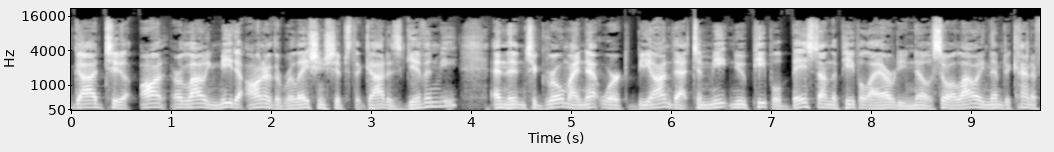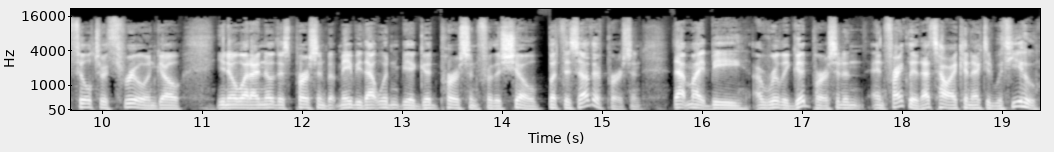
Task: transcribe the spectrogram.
God to on, or allowing me to honor the relationships that God has given me and then to grow my network beyond that to meet new people based on the people I already know. So allowing them to kind of filter through and go, you know what? I know this person, but maybe that wouldn't be a good person for the show. But this other person, that might be a really good person. And, and frankly, that's how I connected with you.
